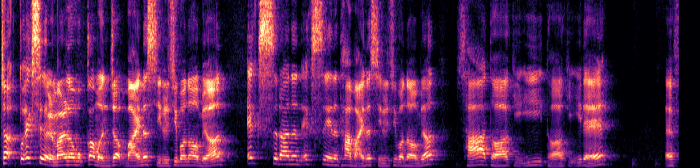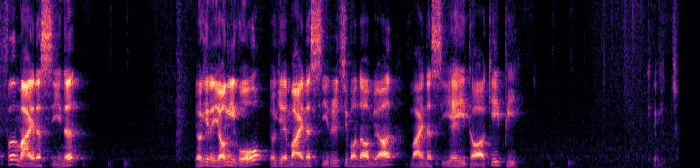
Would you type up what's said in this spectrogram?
자, 또 x에 얼마를 넣어볼까? 먼저 마이너스 2를 집어넣으면 x라는 x에는 다 마이너스 1을 집어넣으면 4 더하기 2 더하기 1에 f 마이너스 2는 여기는 0이고 여기에 마이너스 2를 집어넣으면 마이너스 2a 더하기 b 이렇게 되겠죠.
